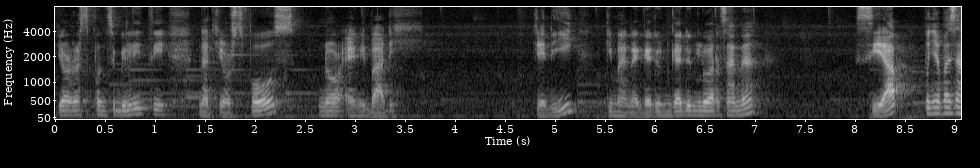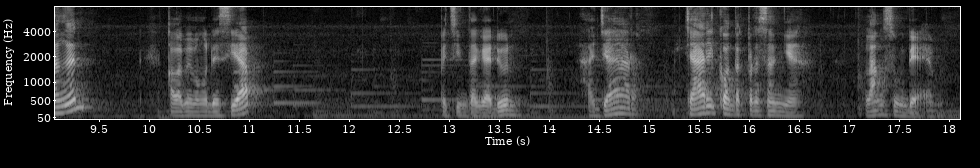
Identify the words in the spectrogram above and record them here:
your responsibility, not your spouse nor anybody. Jadi, gimana gadun-gadun luar sana? Siap punya pasangan? Kalau memang udah siap, pecinta gadun, hajar, cari kontak personnya, langsung DM.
